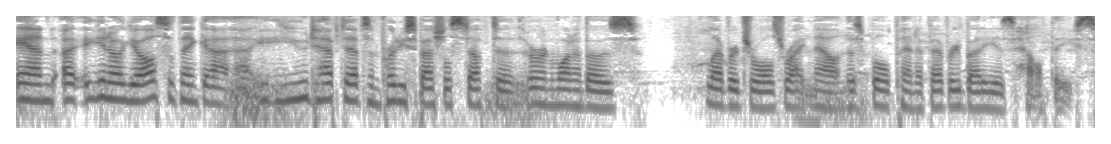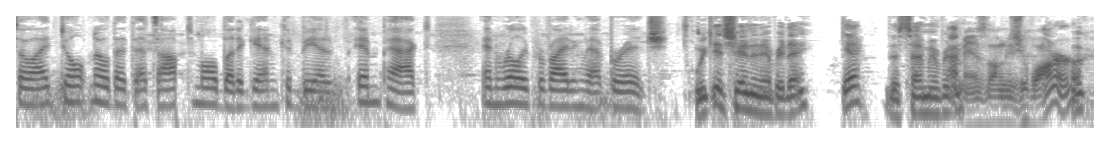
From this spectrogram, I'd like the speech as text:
And uh, you know, you also think uh, you'd have to have some pretty special stuff to earn one of those leverage roles right now in this bullpen if everybody is healthy. So I don't know that that's optimal, but again, could be an impact and really providing that bridge. we get Shannon every day. Yeah. This time every day. I mean, as long as you want her. Okay.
